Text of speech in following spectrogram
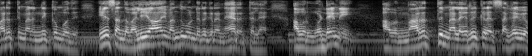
மரத்து மேலே நிற்கும்போது இயேசு அந்த வழியாய் வந்து கொண்டு இருக்கிற நேரத்தில் அவர் உடனே அவர் மரத்து மேலே இருக்கிற சகைவை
